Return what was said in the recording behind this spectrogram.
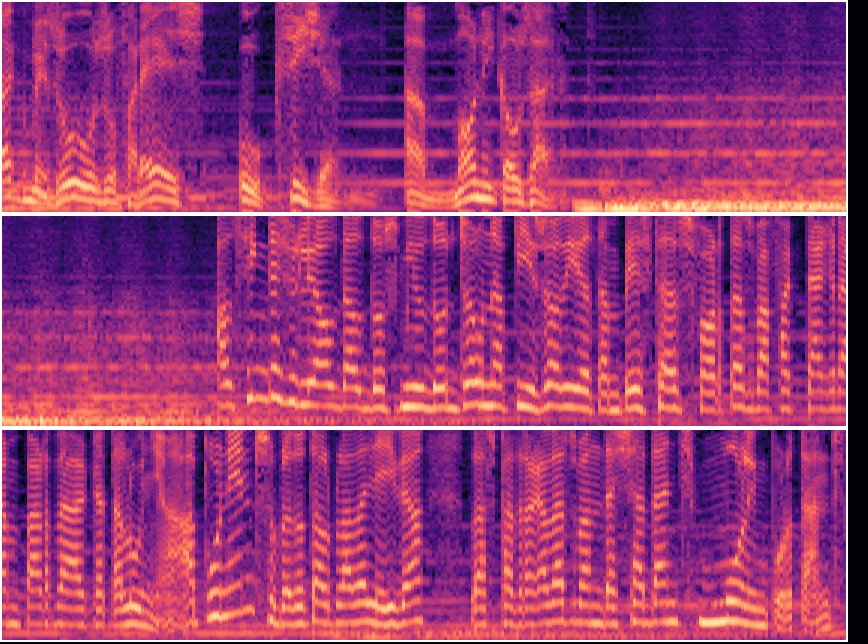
RAC més us ofereix Oxigen, amb Mònica Usart. El 5 de juliol del 2012, un episodi de tempestes fortes va afectar gran part de Catalunya. A Ponent, sobretot al Pla de Lleida, les pedregades van deixar danys molt importants.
